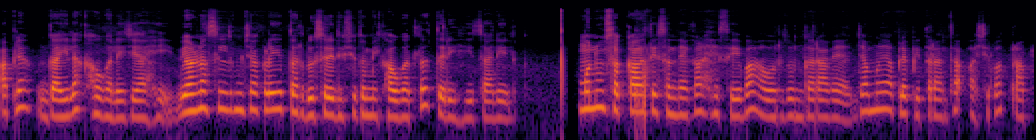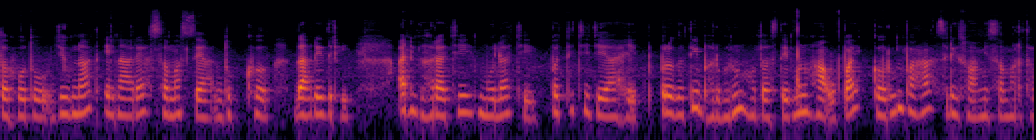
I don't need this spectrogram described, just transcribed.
आपल्या गाईला खाऊ घालायची आहे. वेळ नसेल तुमच्याकडे तर दुसऱ्या दिवशी तुम्ही खाऊ घातलं तरीही चालेल. म्हणून सकाळ ते संध्याकाळ हे सेवा आवर्जून कराव्या ज्यामुळे आपल्या पितरांचा आशीर्वाद प्राप्त होतो. जीवनात येणाऱ्या समस्या दुःख दारिद्र्य आणि घराची मुलाची पतीची जी आहे प्रगती भरभरून होत असते. म्हणून हा उपाय करून पहा श्री स्वामी समर्थ.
